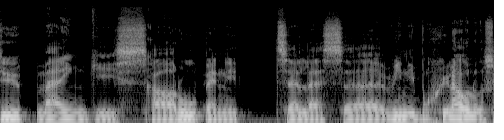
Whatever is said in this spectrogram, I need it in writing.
tüüp mängis ka Rubenit selles äh, Winny Puhhi laulus.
